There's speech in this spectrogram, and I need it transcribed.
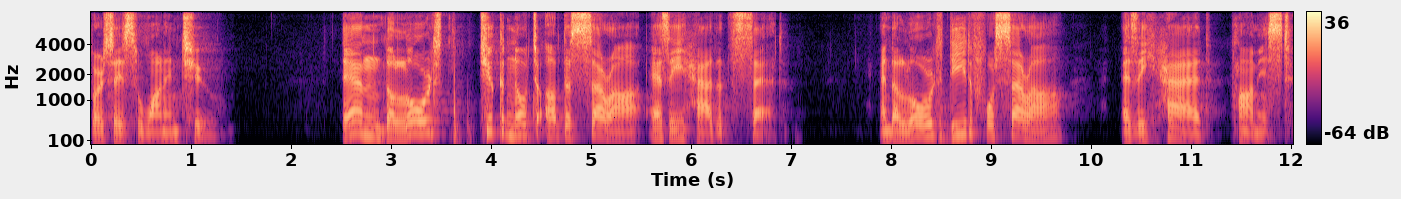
Verses 1 and 2. Then the Lord took note of the Sarah as he had said. And the Lord did for Sarah as he had promised.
